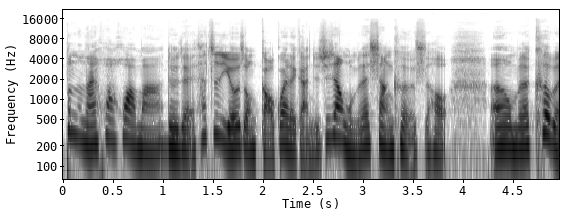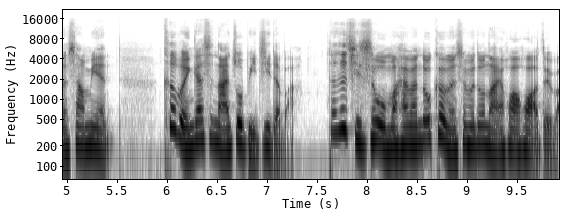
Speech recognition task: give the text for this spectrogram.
不能来画画吗？对不对？它是有一种搞怪的感觉，就像我们在上课的时候，呃，我们的课本上面，课本应该是拿来做笔记的吧？但是其实我们还蛮多课本上面都拿来画画，对吧？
